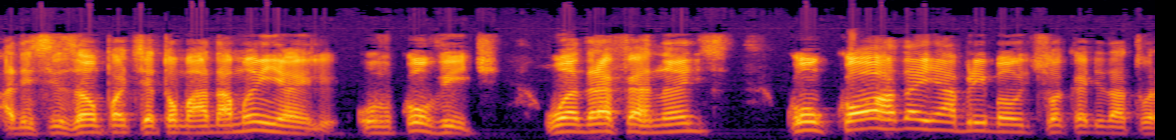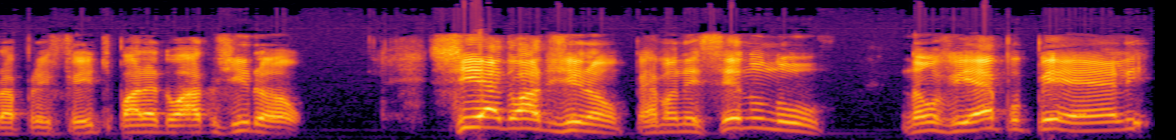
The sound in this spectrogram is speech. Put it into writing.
A decisão pode ser tomada amanhã. Ele, o convite. O André Fernandes concorda em abrir mão de sua candidatura a prefeito para Eduardo Girão. Se Eduardo Girão permanecer no novo, não vier para o PL,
